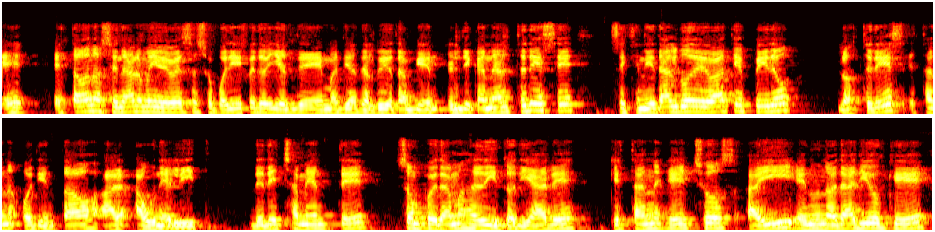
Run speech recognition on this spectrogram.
eh, Estado Nacional me parece soporífero y el de Matías del Río también. El de Canal 13 se genera algo de debate, pero los tres están orientados a, a una élite. Derechamente son programas editoriales que están hechos ahí en un horario que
